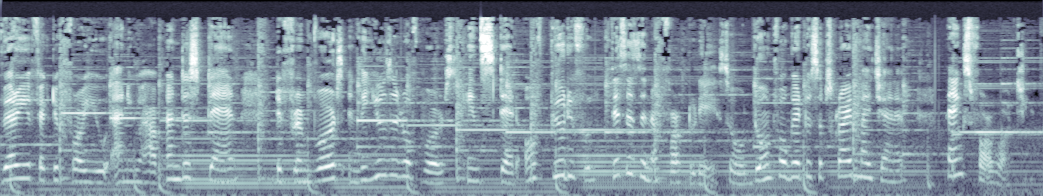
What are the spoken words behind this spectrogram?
very effective for you and you have understand different words and the usage of words instead of beautiful. This is enough for today so don't forget to subscribe my channel. Thanks for watching.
